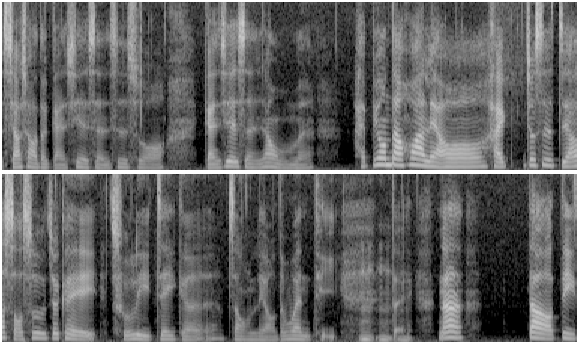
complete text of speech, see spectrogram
小小的感谢神，是说感谢神让我们还不用到化疗哦，还就是只要手术就可以处理这个肿瘤的问题。嗯，嗯嗯，对。那到第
